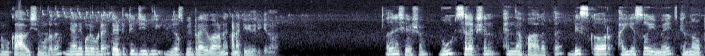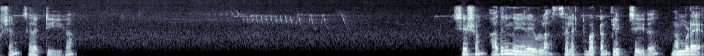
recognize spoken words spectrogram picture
നമുക്ക് ആവശ്യമുള്ളത്. ഞാനിപ്പോൾ ഇവിടെ thirty two G B U S B drive ആണ് കണക്ട് ചെയ്തിരിക്കുന്നത്. അതിനുശേഷം ബൂട്ട് സെലക്ഷൻ എന്ന ഭാഗത്ത് disk or I S O image എന്ന ഓപ്ഷൻ സെലക്ട് ചെയ്യുക. ശേഷം അതിനു നേരെയുള്ള സെലക്ട് ബട്ടൺ ക്ലിക്ക് ചെയ്ത് നമ്മുടെ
